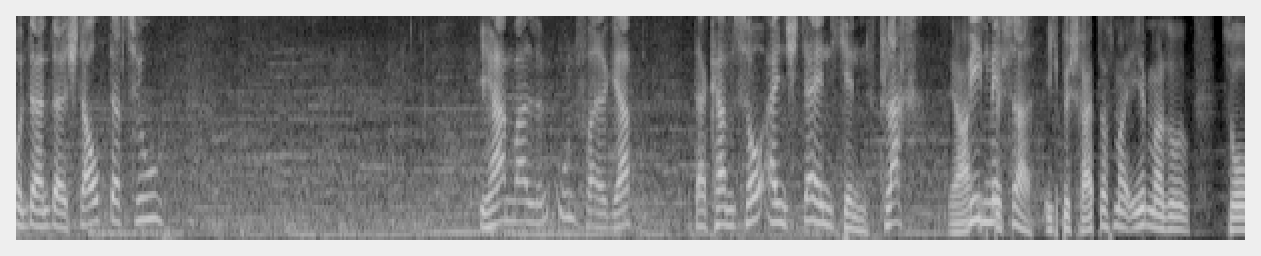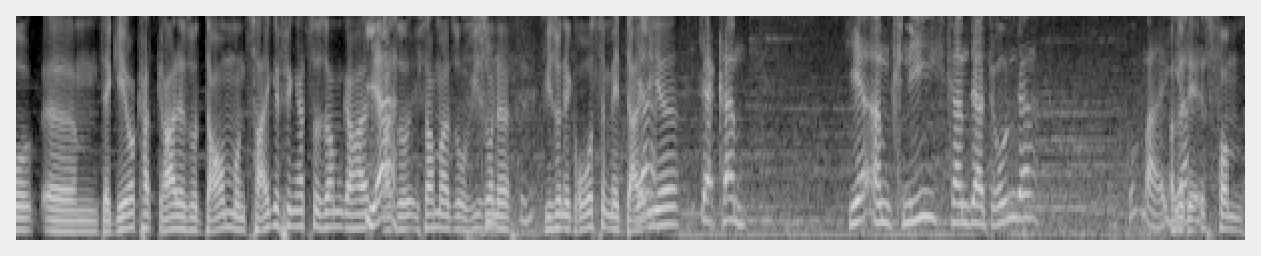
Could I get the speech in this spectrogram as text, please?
und dann der Staub dazu. Ich habe mal einen Unfall gehabt, da kam so ein Steinchen, flach, Ja, wie ein Messer. Ich beschreibe das mal eben. Also so, ähm, der Georg hat gerade so Daumen und Zeigefinger zusammengehalten. Ja. Also ich sag mal so wie so eine, wie so eine große Medaille. Ja, der kam hier am Knie, kam da drunter. Guck mal, Also der ist vom,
